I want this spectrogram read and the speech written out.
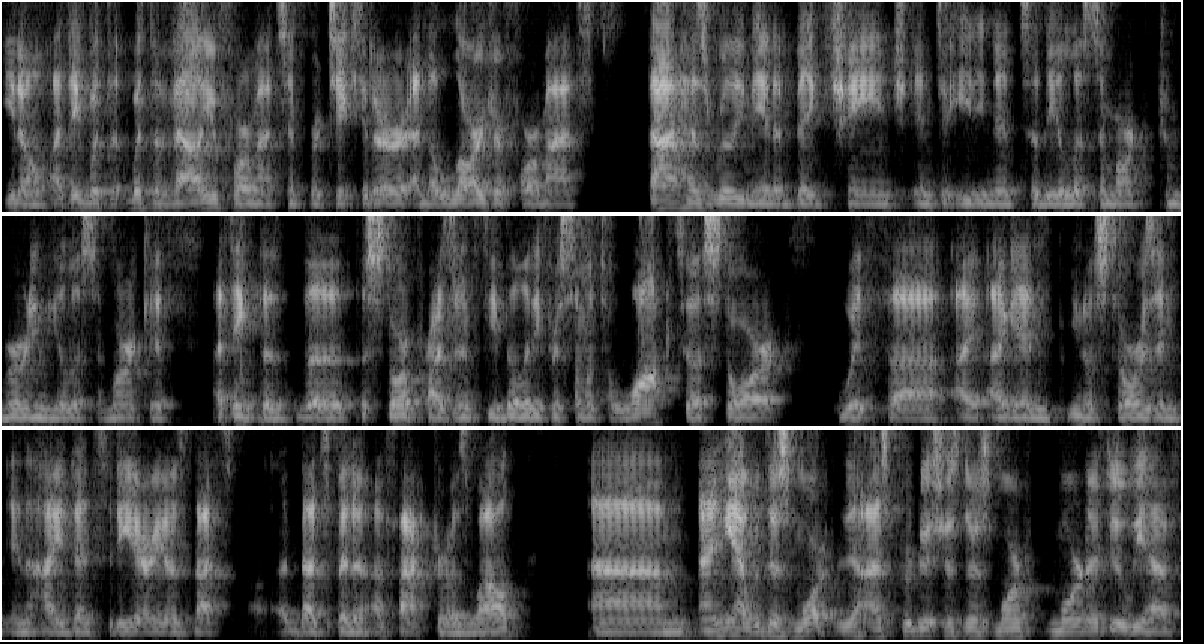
you know, I think with the, with the value formats in particular and the larger formats, that has really made a big change into eating into the illicit market, converting the illicit market. I think the the, the store presence, the ability for someone to walk to a store with uh, I, again, you know, stores in, in high density areas, that's that's been a, factor as well. Um, and yeah, there's more as producers. There's more more to do. We have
